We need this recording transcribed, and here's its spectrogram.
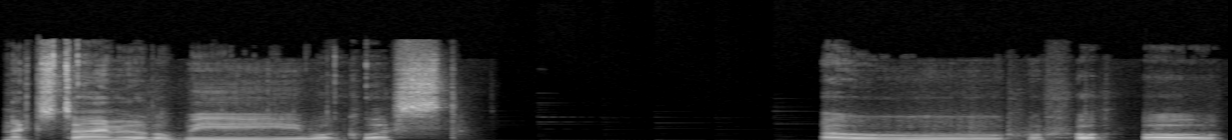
Next time it'll be what quest? Oh, ho, ho, ho.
